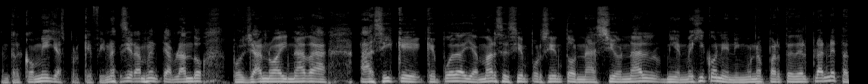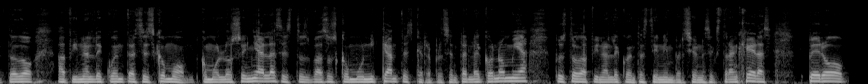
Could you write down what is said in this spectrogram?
entre comillas, porque financieramente hablando, pues ya no hay nada así que, que pueda llamarse 100% nacional ni en México ni en ninguna parte del planeta. Todo, a final de cuentas, es como, como lo señalas, estos vasos comunicantes que representan la economía, pues todo a final de cuentas tiene inversiones extranjeras. Pero,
